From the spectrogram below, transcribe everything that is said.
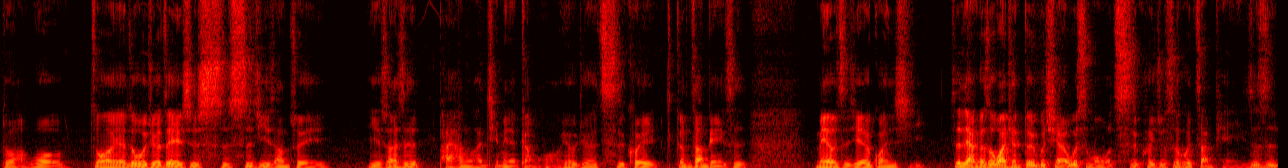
对啊、我总而言之，我觉得这也是世世界上最也算是排行很前面的干话，因为我觉得吃亏跟占便宜是没有直接的关系，这两个是完全对不起来。为什么我吃亏就是会占便宜？这是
